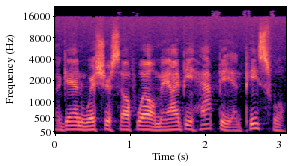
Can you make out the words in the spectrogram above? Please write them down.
Again, wish yourself well. May I be happy and peaceful.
